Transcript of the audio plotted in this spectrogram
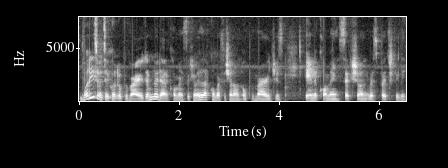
what is your take on open marriage? Let me know that in the comment section. Let's have conversation on open marriages in the comment section, respectfully.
